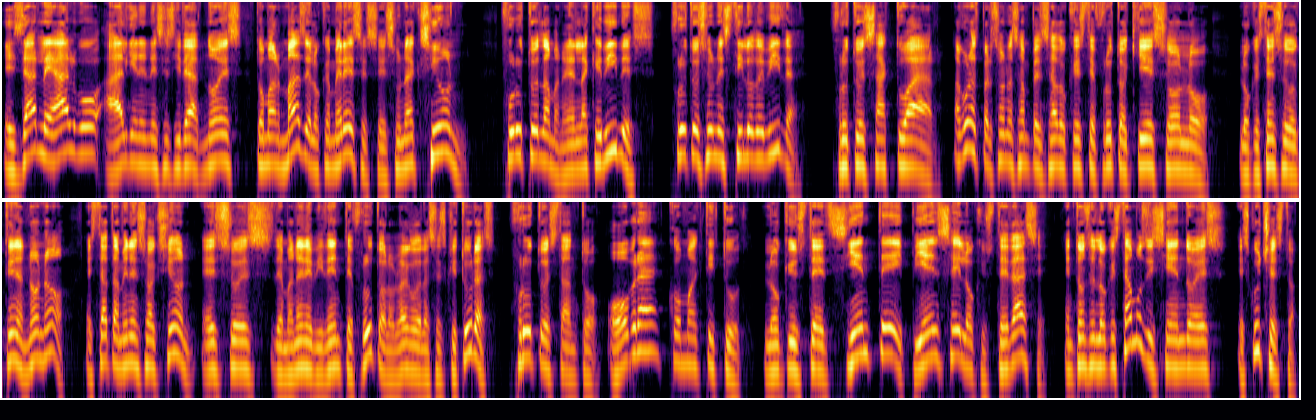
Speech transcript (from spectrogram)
es darle algo a alguien en necesidad, no es tomar más de lo que mereces, es una acción. Fruto es la manera en la que vives. Fruto es un estilo de vida. Fruto es actuar. Algunas personas han pensado que este fruto aquí es solo lo que está en su doctrina. No, no, está también en su acción. Eso es de manera evidente fruto a lo largo de las escrituras. Fruto es tanto obra como actitud. Lo que usted siente y piense, lo que usted hace. Entonces lo que estamos diciendo es, escuche esto,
